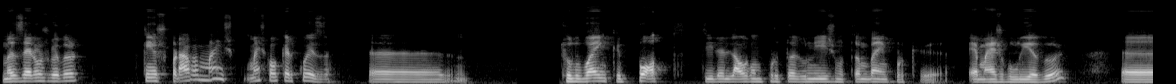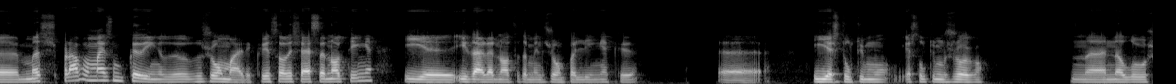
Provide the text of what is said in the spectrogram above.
mas era um jogador de quem eu esperava mais, mais qualquer coisa. Uh, tudo bem que Pote tira-lhe algum protagonismo também porque é mais goleador, uh, mas esperava mais um bocadinho do, do, João Mário. Queria só deixar essa notinha e, uh, e dar a nota também de João Palhinha que e este último, este último jogo na, na luz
